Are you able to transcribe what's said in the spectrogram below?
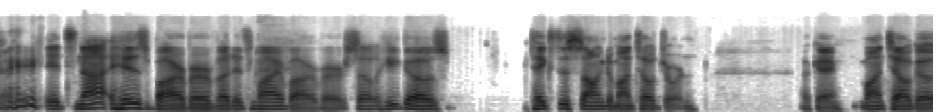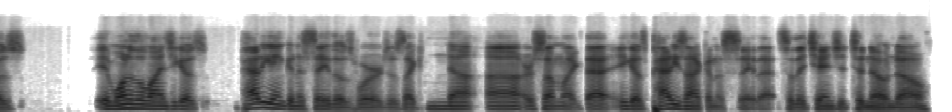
okay. It's not his barber, but it's my barber. So he goes, takes this song to Montell Jordan. Okay. Montell goes, in one of the lines, he goes, Patti ain't going to say those words. It was like, nah, uh, or something like that. He goes, Patti's not going to say that. So they changed it to no, no.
